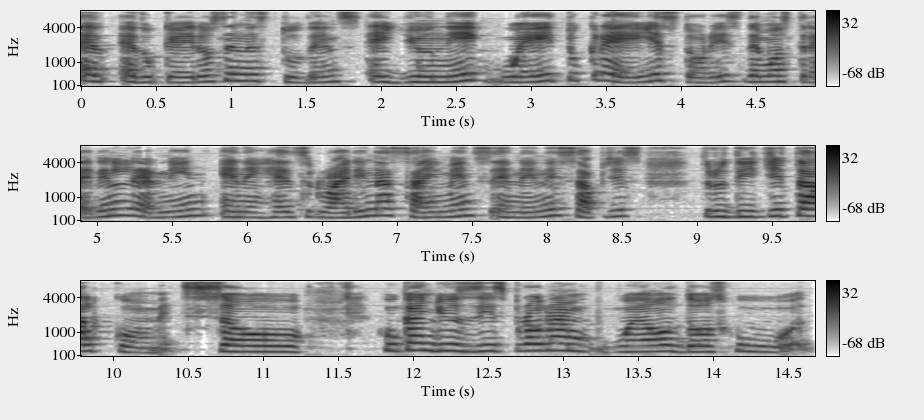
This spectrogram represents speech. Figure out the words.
ed educators and students a unique way to create stories, demonstrating learning and enhance writing assignments in any subjects through digital comments. So who can use this program? Well, those who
